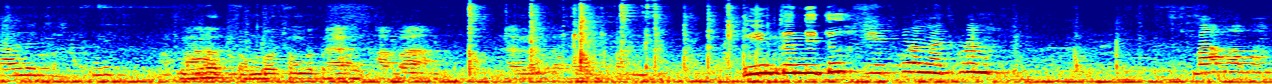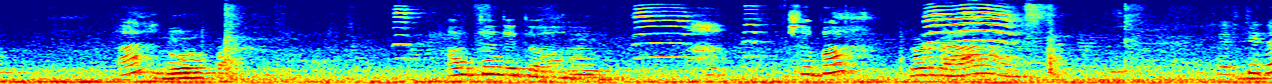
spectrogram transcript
ಯಾವ್ದಕ್ಕೆ ಅಂತಂತಿದು ಇಂತಂತಿದು ಜೀಪ್ ಕೂಡ ಮಚ್ಚುಡಣ ಬಾ ಬಾ. ಹಾ 100 ರೂಪಾಯಿ. ಅಂತಂತಿದು ಚ 봐 ನೋಡ್ರಾ ಎಷ್ಟು ಇಲ್ಲ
